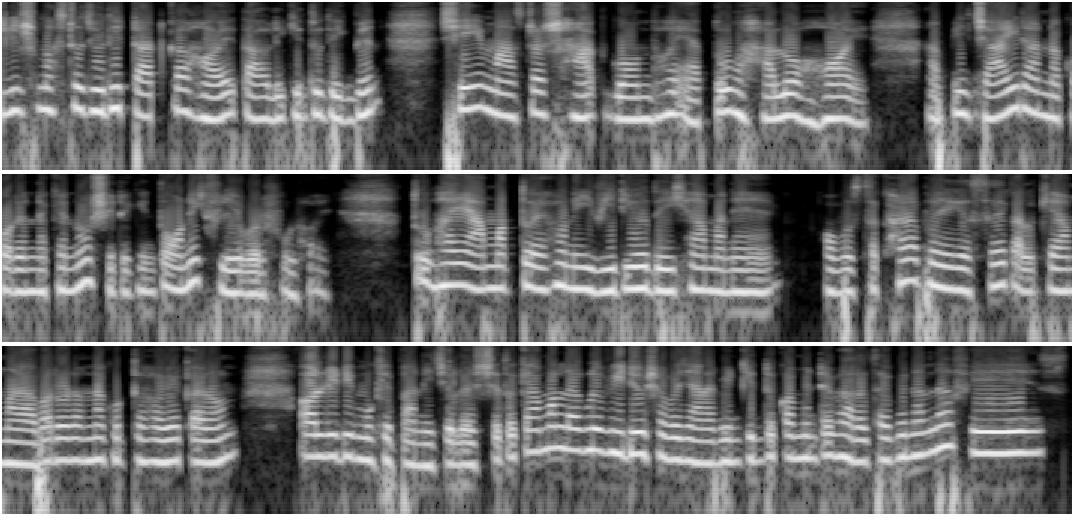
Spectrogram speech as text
ইলিশ মাছটা যদি টাটকা হয়, তাহলে কিন্তু দেখবেন সেই মাছটার স্বাদ, গন্ধ এত ভালো হয়। আপনি যাই রান্না করেন না কেন, সেটা কিন্তু অনেক ফ্লেভারফুল হয়। তো ভাই, আমার তো এখন এই ভিডিও দেখা মানে অবস্থা খারাপ হয়ে গেছে। কালকে আমার আবারও রান্না করতে হবে কারণ অলরেডি মুখে পানি চলে এসছে। তো কেমন লাগল? ভিডিও সবাই জানাবেন। কিন্তু কমেন্টে ভালো থাকবেন। আল্লাহ হাফেজ।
